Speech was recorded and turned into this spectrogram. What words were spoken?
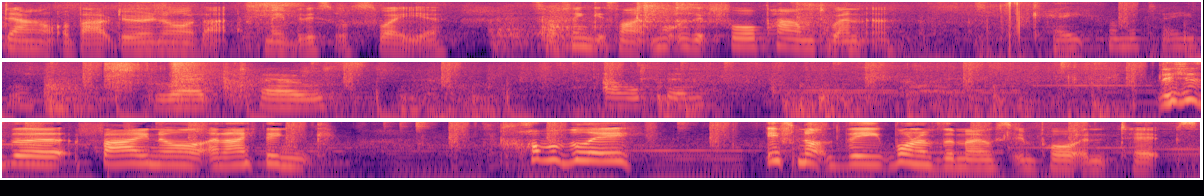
doubt about doing Audax, maybe this will sway you. So I think it's like what was it, four pound to enter? Cake on the table, bread, toast, Alpen. This is the final, and I think probably, if not the one of the most important tips,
